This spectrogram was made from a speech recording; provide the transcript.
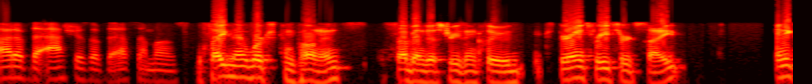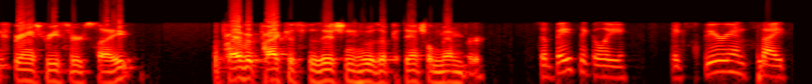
out of the ashes of the SMOs. The site network's components, sub-industries include experienced research site, inexperienced research site, the private practice physician who is a potential member. So basically, experienced sites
